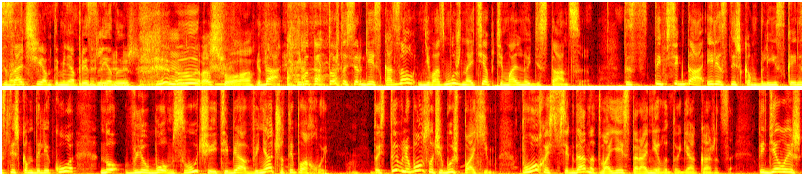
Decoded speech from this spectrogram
Зачем ты меня преследуешь? Хорошо. Да, и вот то, что Сергей сказал, невозможно найти оптимальную дистанцию. Ты, ты всегда или слишком близко, или слишком далеко, но в любом случае тебя обвинят, что ты плохой. То есть ты в любом случае будешь плохим. Плохость всегда на твоей стороне в итоге окажется. Ты делаешь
